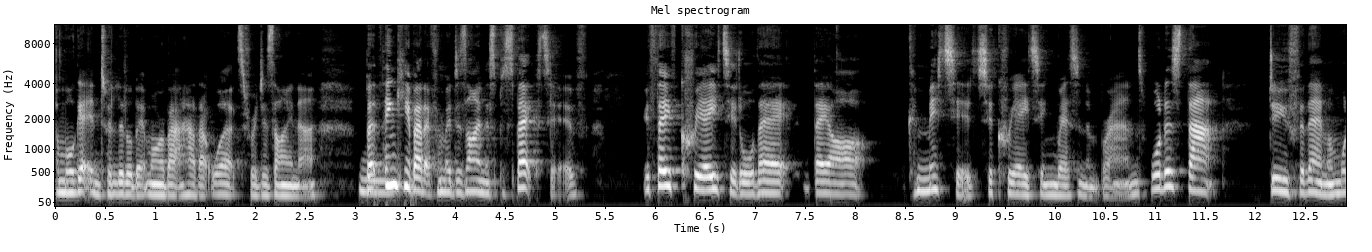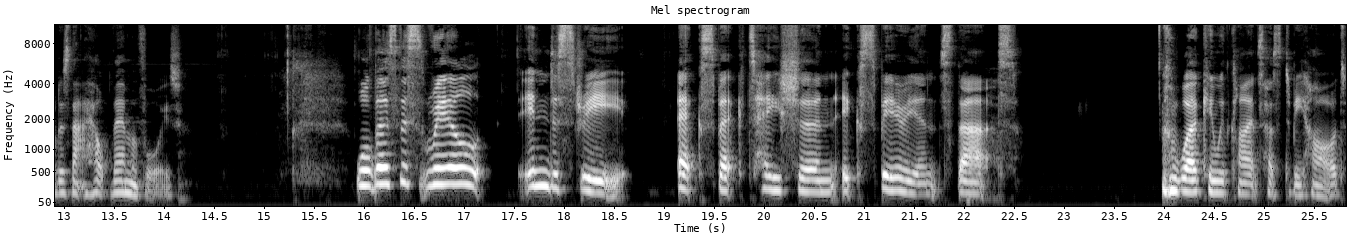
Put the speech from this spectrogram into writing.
And we'll get into a little bit more about how that works for a designer. But Mm. thinking about it from a designer's perspective, if they've created or they they are committed to creating resonant brands, what does that do for them and what does that help them avoid? Well, there's this real industry expectation experience that working with clients has to be hard.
